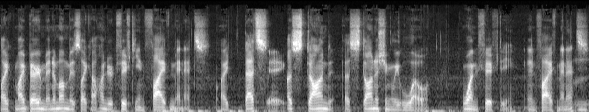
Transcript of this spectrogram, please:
like my bare minimum is like 150 in five minutes. Like that's Dang. aston astonishingly low, 150 in five minutes. Mm.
